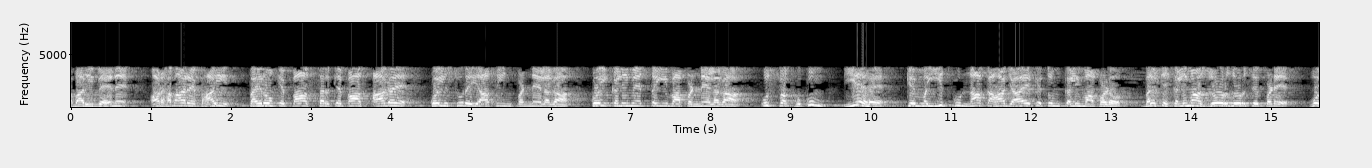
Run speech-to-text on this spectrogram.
ہماری بہنیں اور ہمارے بھائی پیروں کے پاس، سر کے پاس آ گئے، کوئی سور یاسین پڑھنے لگا، کوئی کلیم طیبہ پڑھنے لگا۔ اس وقت حکم یہ ہے کہ میت کو نہ کہا جائے کہ تم کلمہ پڑھو، بلکہ کلمہ زور زور سے پڑھے، وہ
